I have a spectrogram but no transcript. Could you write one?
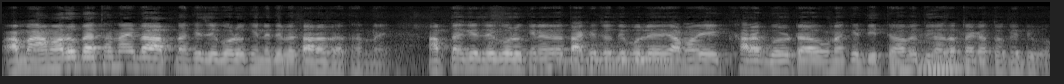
আমা- আমারও ব্যথা নাই বা আপনাকে যে গরু কিনে দেবে তারও ব্যথা নাই। আপনাকে যে গরু কিনে দেবে তাকে যদি বলে আমার এই খারাপ গরুটা ওনাকে দিতে হবে দুই হাজার টাকা তোকে দিব।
